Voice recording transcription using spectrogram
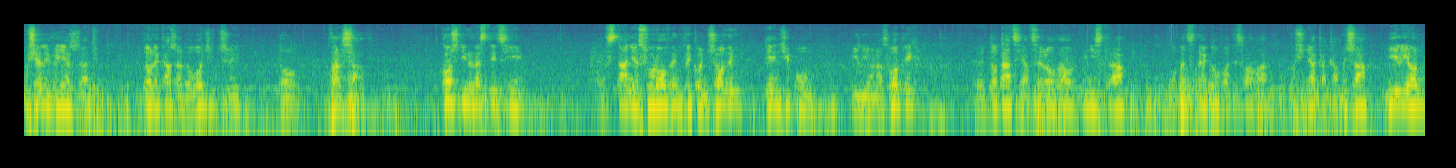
musieli wyjeżdżać do lekarza do Łodzi czy do Warszawy. Koszt inwestycji w stanie surowym, wykończonym 5,5 miliona złotych. Dotacja celowa od ministra obecnego Władysława Kośniaka-Kamysza milion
